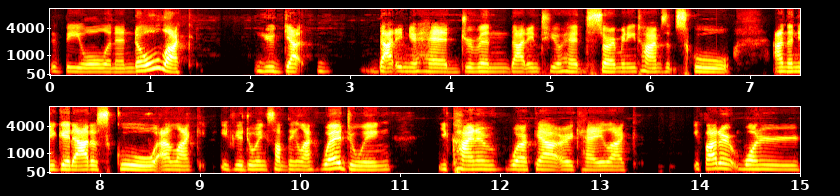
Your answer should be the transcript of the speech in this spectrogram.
the be all and end all. Like you get that in your head, driven that into your head so many times at school. And then you get out of school and like if you're doing something like we're doing, you kind of work out, okay, like if I don't want to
